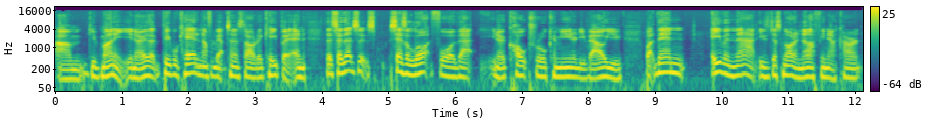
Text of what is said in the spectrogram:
um, give money, you know, that people cared mm-hmm. enough about Turnstyle to keep it. And so that says a lot for that, you know, cultural community value. But then even that is just not enough in our current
